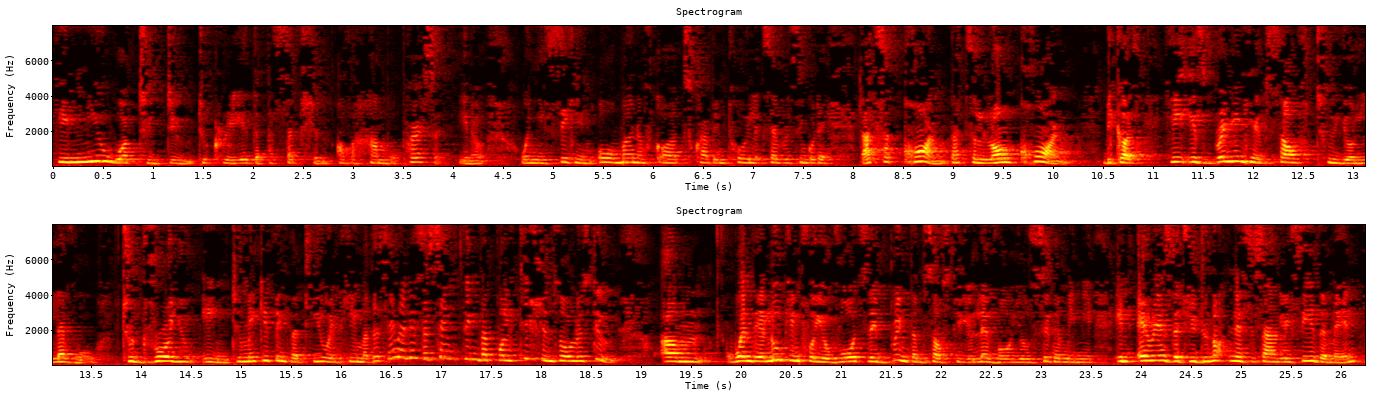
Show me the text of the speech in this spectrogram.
he knew what to do to create the perception of a humble person, you know. When you see him, oh, man of God, scrubbing toilets every single day, that's a con, that's a long con because he is bringing himself to your level to draw you in, to make you think that you and him are the same. And it's the same thing that politicians always do um, when they're looking for your votes, they bring themselves to your level. You'll see them in, in areas that you do not necessarily see them in.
